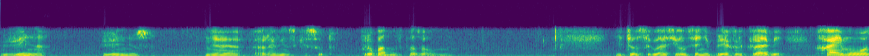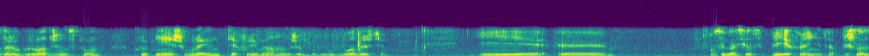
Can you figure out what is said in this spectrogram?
Вильна, Вильнюса, на равинский суд. Рубанут позвал. Ну. И тот согласился, они приехали к рабе Хайму Озеру Гроджинскому, крупнейшему раввину тех времен, он уже был в возрасте. И э, он согласился, приехали они, пришло,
